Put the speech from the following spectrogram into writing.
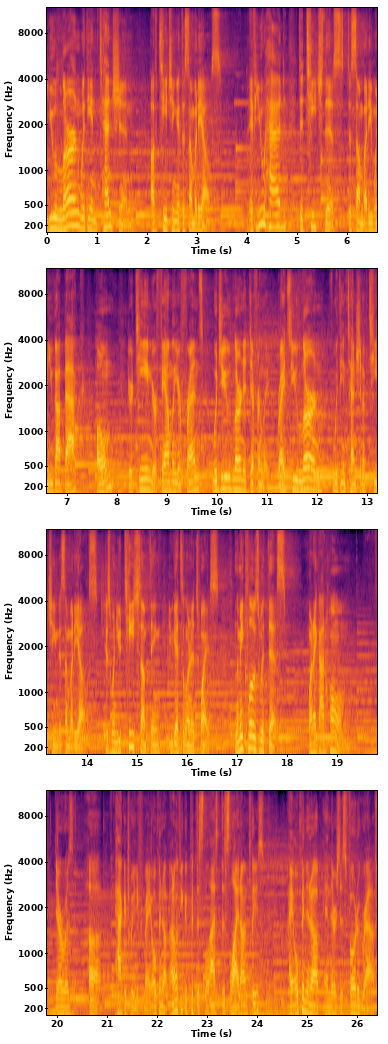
You learn with the intention of teaching it to somebody else. If you had to teach this to somebody when you got back home, your team, your family, your friends, would you learn it differently, right? So you learn with the intention of teaching to somebody else. Because when you teach something, you get to learn it twice. Let me close with this. When I got home, there was a package waiting for me. I open up. I don't know if you could put this last slide on, please. I open it up, and there's this photograph.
